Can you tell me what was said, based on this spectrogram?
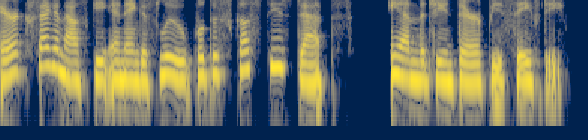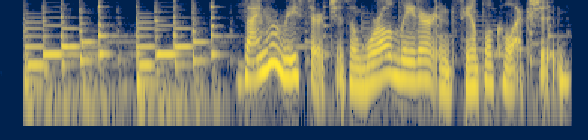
Eric Sagonowsky and Angus Liu will discuss these deaths and the gene therapy safety. Zymo Research is a world leader in sample collection.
